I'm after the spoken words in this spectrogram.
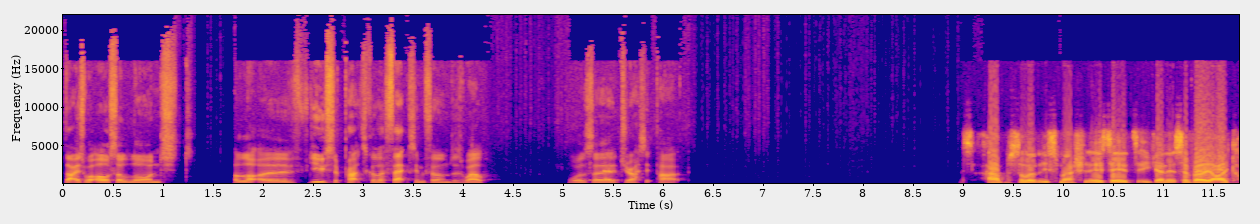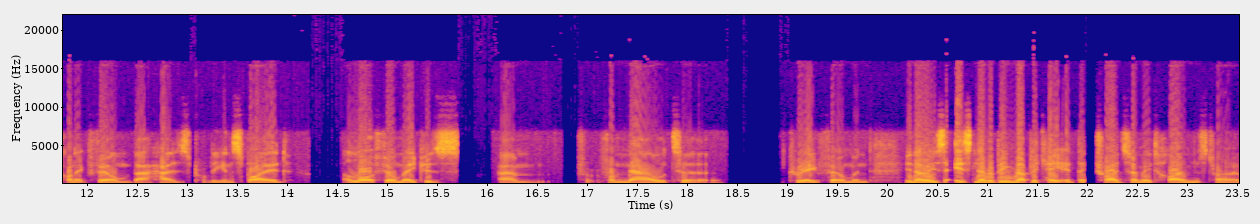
that is what also launched a lot of use of practical effects in films as well. Was uh, Jurassic Park? It's absolutely smashing. It's, it's again, it's a very iconic film that has probably inspired a lot of filmmakers um, fr- from now to create film, and you know, it's it's never been replicated. They've tried so many times trying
